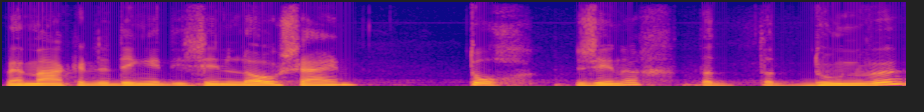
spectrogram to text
wij maken de dingen die zinloos zijn, toch zinnig. Dat, dat doen we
